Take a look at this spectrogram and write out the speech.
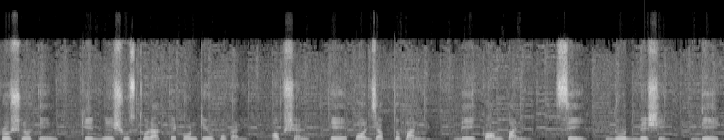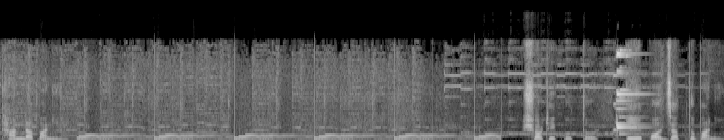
প্রশ্ন তিন, কিডনি সুস্থ রাখতে কোনটি উপকারী? অপশন, এ, পর্যাপ্ত পানি, বি, কম পানি, সি, দুধ বেশি, ডি, ঠান্ডা পানীয়। সঠিক উত্তর, এ পর্যাপ্ত পানি।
